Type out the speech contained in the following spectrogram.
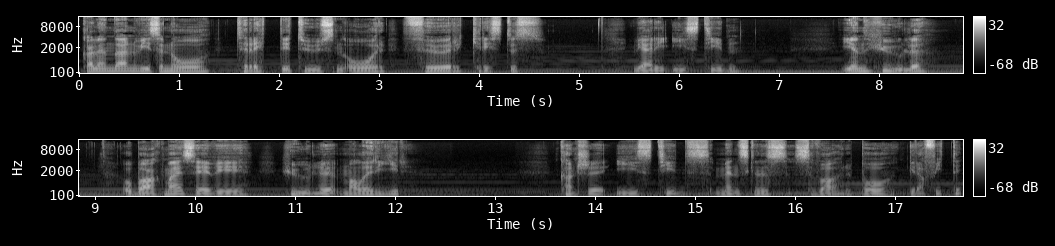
Kalenderen viser nå 30 000 år før Kristus. Vi er i istiden. I en hule, og bak meg ser vi hulemalerier. Kanskje istidsmenneskenes svar på graffiti?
